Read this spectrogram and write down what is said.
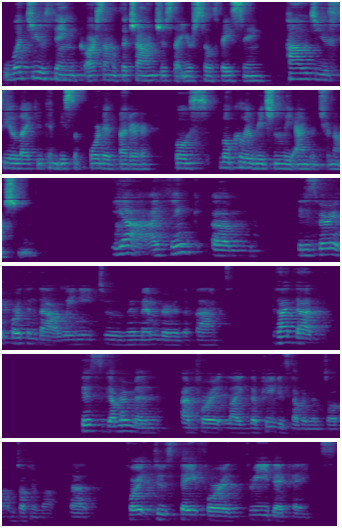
what do you think are some of the challenges that you're still facing? How do you feel like you can be supported better both locally, regionally, and internationally? Yeah, I think um, it is very important that we need to remember the fact the fact that this government and for it, like the previous government I'm talking about, that for it to stay for three decades,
